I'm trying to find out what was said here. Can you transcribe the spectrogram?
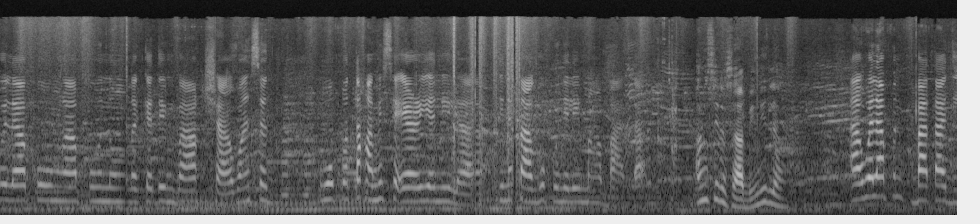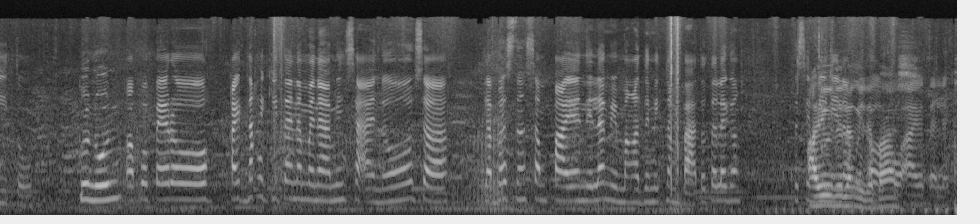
Mula po nga po nung nagka-dimbak siya, once na pumupunta kami sa area nila, tinatago po nila yung mga bata. Anong sinasabi nila? Ah, wala pong bata dito. Ganun? Opo, pero kahit nakikita naman namin sa ano, sa labas ng sampayan nila, may mga damit ng bata, talagang Ayaw nilang- nilang ilabas. Opo, ayaw talaga.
